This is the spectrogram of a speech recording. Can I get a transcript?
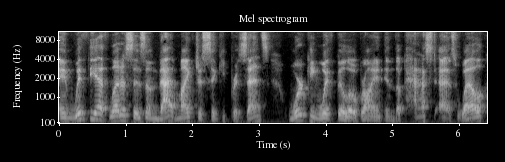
And with the athleticism that Mike Gesicki presents, working with Bill O'Brien in the past as well,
